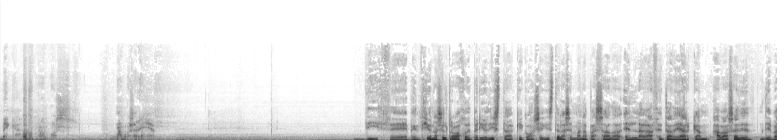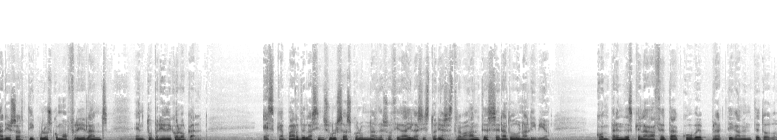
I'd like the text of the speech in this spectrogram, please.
Venga, vamos. Vamos a ello. Dice, mencionas el trabajo de periodista que conseguiste la semana pasada en la Gaceta de Arkham a base de, de varios artículos como freelance en tu periódico local. Escapar de las insulsas columnas de sociedad y las historias extravagantes será todo un alivio. Comprendes que la Gaceta cubre prácticamente todo,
